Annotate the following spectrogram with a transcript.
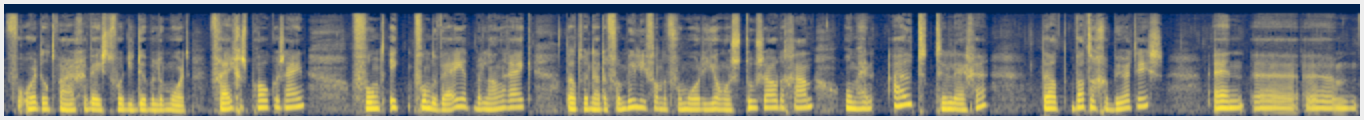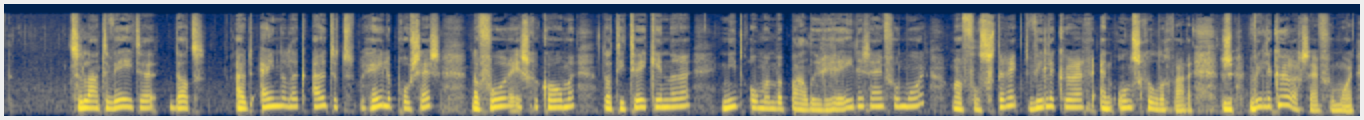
veroordeeld waren geweest voor die dubbele moord vrijgesproken zijn. Vond ik, vonden wij het belangrijk dat we naar de familie van de vermoorde jongens toe zouden gaan om hen uit te leggen dat, wat er gebeurd is. En uh, ze laten weten dat uiteindelijk uit het hele proces naar voren is gekomen dat die twee kinderen niet om een bepaalde reden zijn vermoord, maar volstrekt willekeurig en onschuldig waren. Dus willekeurig zijn vermoord.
